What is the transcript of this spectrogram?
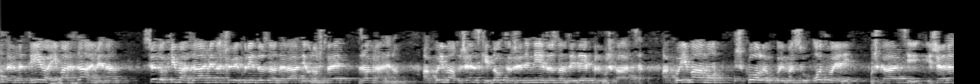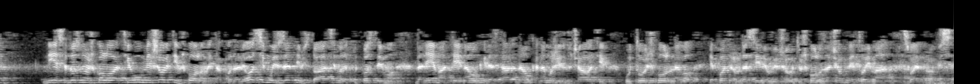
alternativa, ima zamjena, sve dok ima zamjena čovjeku nije dozvoljeno da radi ono što je zabranjeno. Ako ima ženski doktor, ženi nije dozvoljeno da ide pred muškarca. Ako imamo škole u kojima su odvojeni muškarci i žene, nije se dozvoljeno školovati u mješovitim školama i tako dalje. Osim u izuzetnim situacijama da pretpostavimo da nema te nauke, da sta, nauka ne može izučavati u toj školi, nego je potrebno da se ide u mješovitu školu, znači opet to ima svoje propise.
